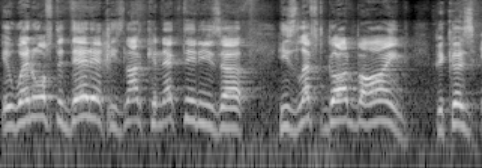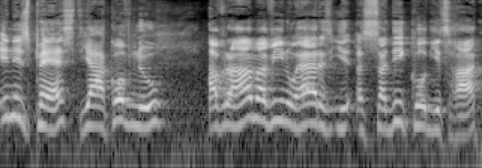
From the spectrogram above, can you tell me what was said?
it went off the derech, he's not connected, he's, uh, he's left God behind. Because in his past, Yaakov knew Avraham Avinu had a, a Sadiq called Yitzhak,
